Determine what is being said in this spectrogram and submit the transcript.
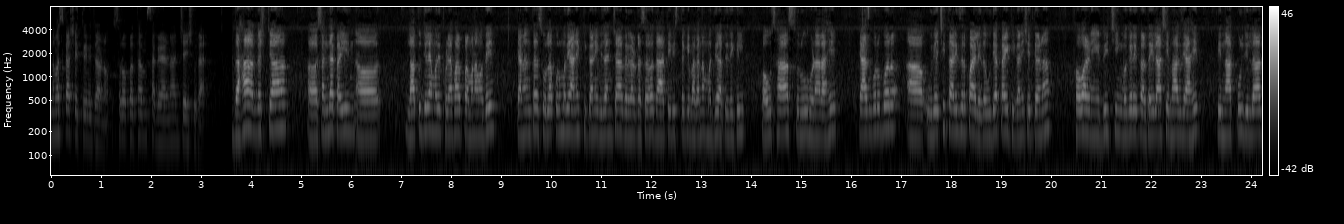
नमस्कार शेतकरी मित्रांनो. सर्वप्रथम सगळ्यांना जय शिवराय. दहा ऑगस्टच्या संध्याकाळी लातूर जिल्ह्यामध्ये थोड्याफार प्रमाणामध्ये त्यानंतर सोलापूरमध्ये अनेक ठिकाणी विजांच्या गडगडाटासह दहा ते वीस टक्के भागांना मध्यरात्री देखील पाऊस हा सुरू होणार आहे. त्याचबरोबर उद्याची तारीख जर पाहिली तर उद्या काही ठिकाणी शेतकऱ्यांना फवारणी ड्रिचिंग वगैरे करता येईल असे भाग जे आहेत ते नागपूर जिल्हा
